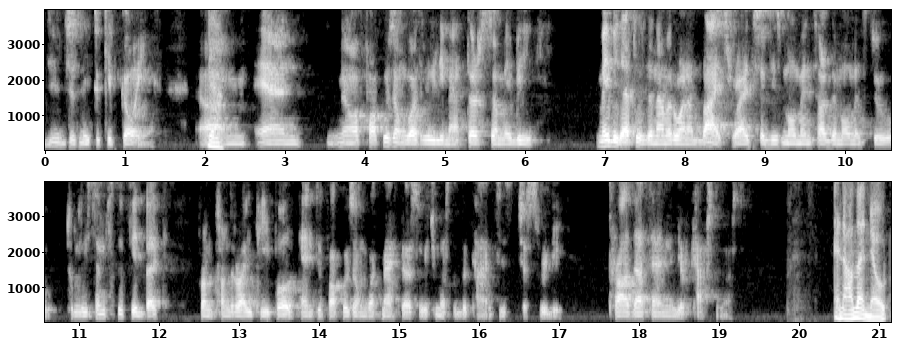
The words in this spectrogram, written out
you just need to keep going, yeah. um, and you know focus on what really matters. So maybe maybe that is the number one advice, right? So these moments are the moments to to listen to feedback from from the right people and to focus on what matters, which most of the times is just really product and your customers. And on that note,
